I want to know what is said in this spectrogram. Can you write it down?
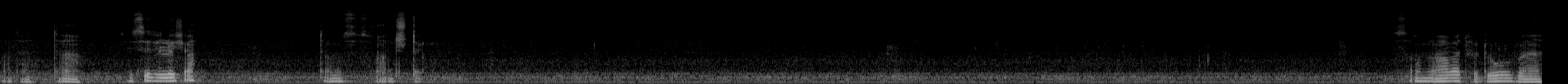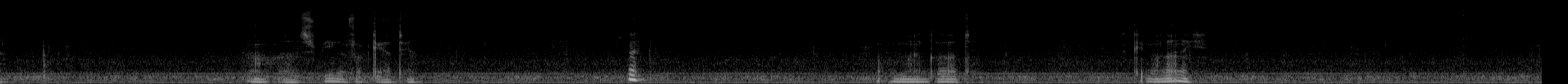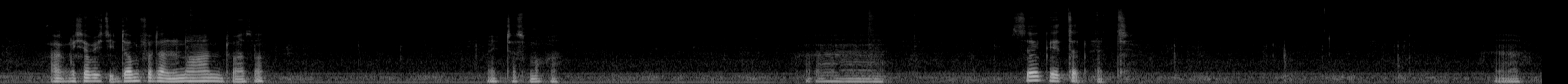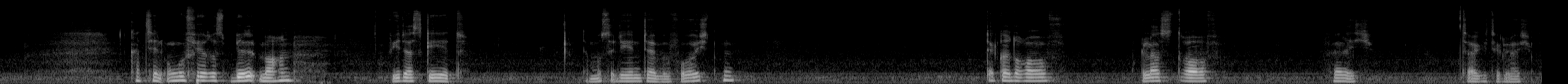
Warte, da. Siehst du die Löcher? Da muss es reinstecken. So eine Arbeit für Dove. Ach, alles spiegelverkehrt hier. Hm. Oh mein Gott. Das geht mal gar nicht. Eigentlich habe ich die Dampfe dann in der Hand, weißt du? Wenn ich das mache. Ah, so geht das nicht. Ja. Kannst dir ein ungefähres Bild machen, wie das geht. Da musst du die hinterher befeuchten. Deckel drauf, Glas drauf, fertig. Zeige ich dir gleich.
